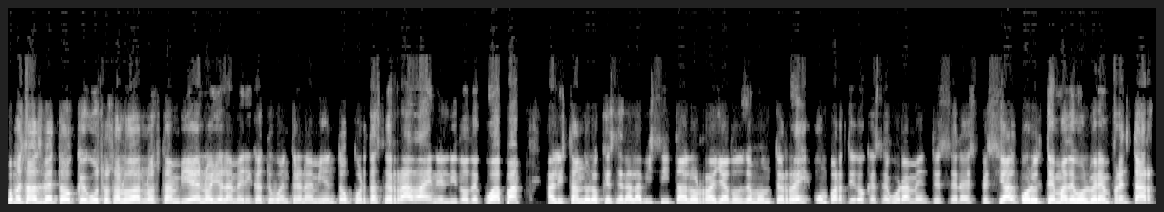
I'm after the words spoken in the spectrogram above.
¿Cómo estás, Beto? Qué gusto saludarlos también. Hoy el América tuvo entrenamiento, puerta cerrada en el nido de Cuapa, alistando lo que será la visita a los Rayados de Monterrey, un partido que seguramente será especial por el tema de volver a enfrentar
